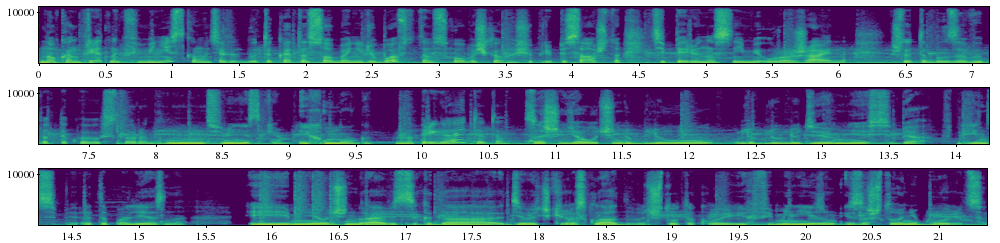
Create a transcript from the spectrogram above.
Но конкретно к феминисткам у тебя как будто какая-то особая нелюбовь, ты там в скобочках еще приписал, что теперь у нас с ними урожайно. Что это был за выпад такой в их сторону? Феминистки. Их много. Напрягает это? Знаешь, я очень люблю, люблю людей умнее себя, в принципе. Это полезно. И мне очень нравится, когда девочки раскладывают, что такое их феминизм и за что они борются.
